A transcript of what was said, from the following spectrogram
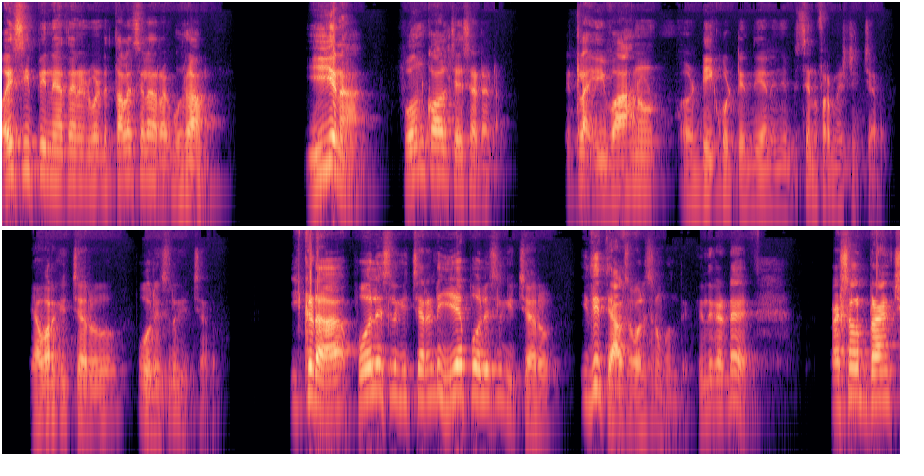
వైసీపీ నేత అయినటువంటి తలసిల రఘురామ్ ఈయన ఫోన్ కాల్ చేశాడట. ఇట్లా ఈ వాహనం ఢీ కొట్టింది అని చెప్పేసి ఇన్ఫర్మేషన్ ఇచ్చారు. ఎవరికి ఇచ్చారు? పోలీసులకు ఇచ్చారు. ఇక్కడ పోలీసులకు ఇచ్చారంటే ఏ పోలీసులకు ఇచ్చారు? ఇది తేల్చవలసిన ఉంది ఎందుకంటే స్పెషల్ బ్రాంచ్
